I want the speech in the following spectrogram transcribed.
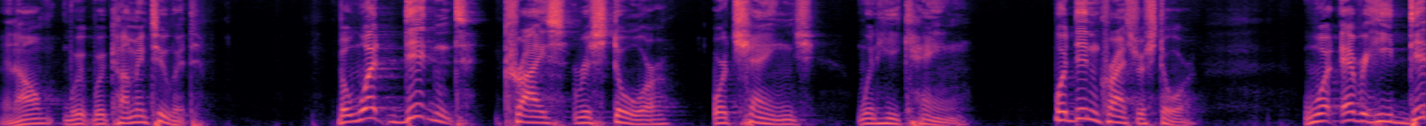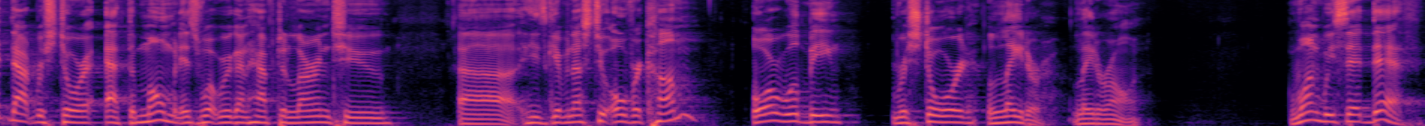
and all we're, we're coming to it. But what didn't Christ restore or change when he came? What didn't Christ restore? Whatever he did not restore at the moment is what we're going to have to learn to, uh, he's given us to overcome or will be restored later, later on. One, we said death.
